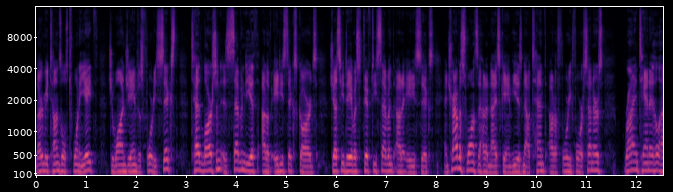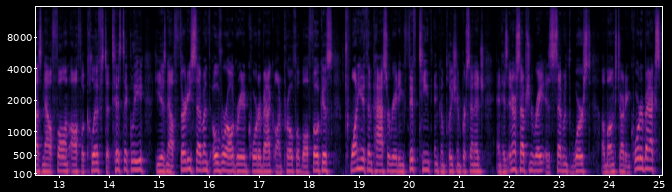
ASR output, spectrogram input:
Laremy Tunsil's 28th. Ja'Wuan James is 46th. Ted Larsen is 70th out of 86 guards. Jesse Davis 57th out of 86. And Travis Swanson had a nice game. He is now 10th out of 44 centers. Ryan Tannehill has now fallen off a cliff statistically. He is now 37th overall graded quarterback on Pro Football Focus, 20th in passer rating, 15th in completion percentage, and his interception rate is 7th worst among starting quarterbacks.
